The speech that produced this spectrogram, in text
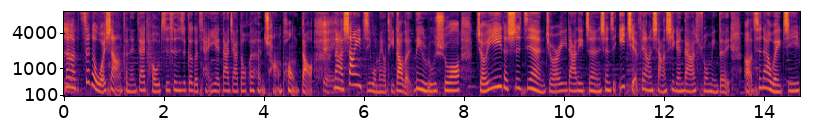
那这个我想可能在投资甚至是各个产业，大家都会很常碰到。对。那上一集我们有提到的，例如说九一。一的事件，九二一大地震，甚至一姐非常详细跟大家说明的，呃，次贷危机，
